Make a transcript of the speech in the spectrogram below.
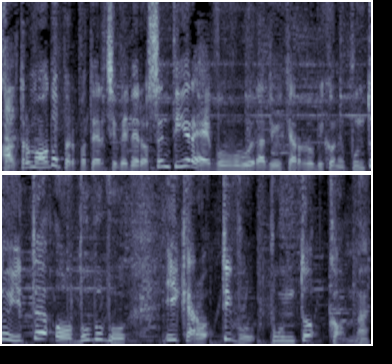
altro modo per poterci vedere o sentire è www.radioicarorubicone.it o www.icarotv.com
